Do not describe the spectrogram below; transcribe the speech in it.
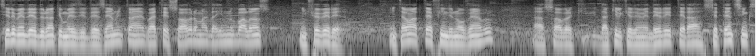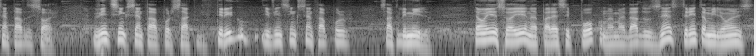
Se ele vender durante o mês de dezembro, então é, vai ter sobra, mas daí no balanço em fevereiro. Então até fim de novembro a sobra daquilo que ele vendeu, ele terá 75 centavos de soja. 25 centavos por saco de trigo e 25 centavos por saco de milho. Então isso aí, né, parece pouco, né, mas dá 230 milhões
